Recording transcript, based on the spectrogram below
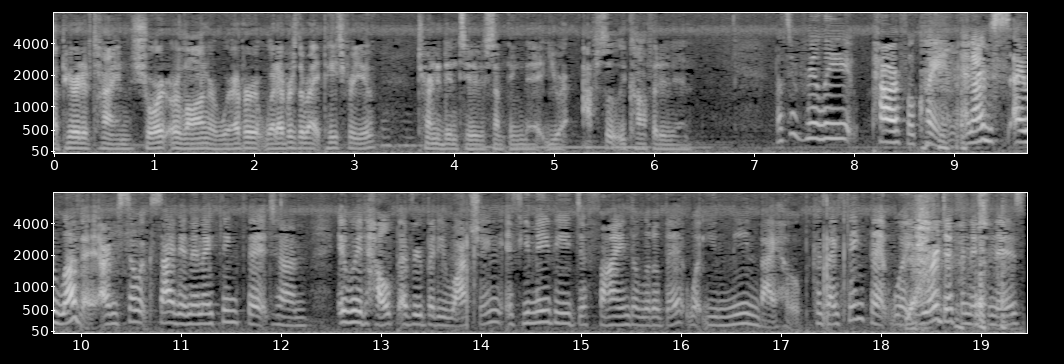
a period of time, short or long or wherever, whatever's the right pace for you, mm-hmm. turn it into something that you are absolutely confident in. That's a really powerful claim, and I'm s- I love it. I'm so excited, and I think that um, it would help everybody watching if you maybe defined a little bit what you mean by hope, because I think that what Yeah. your definition is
